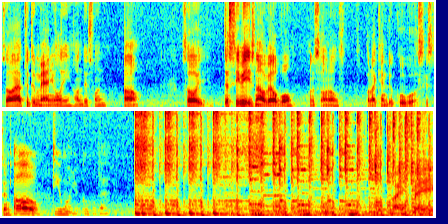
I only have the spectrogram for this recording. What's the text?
So I have to do manually on this one? Oh. So the Siri is not available on Sonos, but I can do Google Assistant. Oh, do you want your Google back? Nice face.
